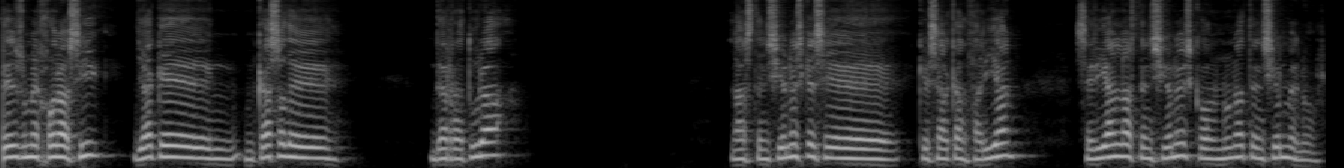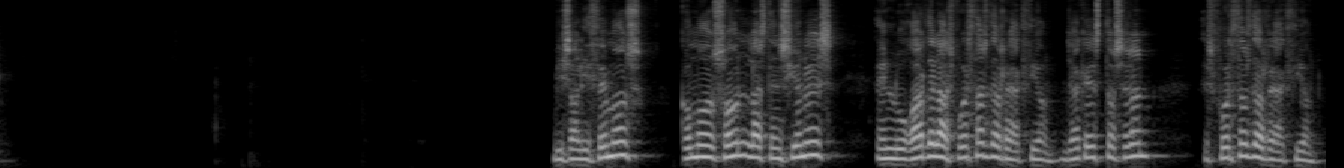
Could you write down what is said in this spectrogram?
es mejor así, ya que en caso de, rotura, las tensiones que se, que se alcanzarían serían las tensiones con una tensión menor. Visualicemos cómo son las tensiones en lugar de las fuerzas de reacción, ya que estos eran esfuerzos de reacción.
